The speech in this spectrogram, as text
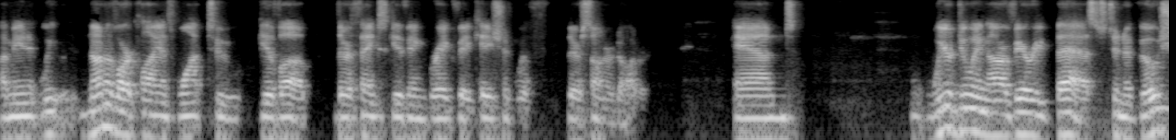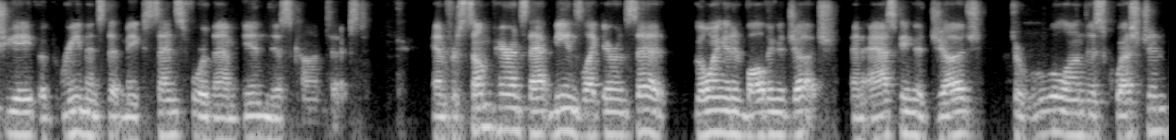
I mean, we none of our clients want to give up their Thanksgiving break vacation with their son or daughter. And we're doing our very best to negotiate agreements that make sense for them in this context. And for some parents, that means, like Erin said, going and involving a judge and asking a judge to rule on this question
